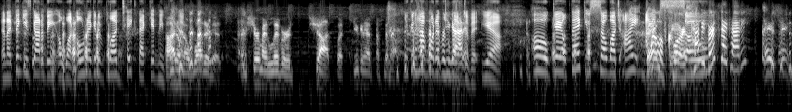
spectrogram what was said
And I think he's got to be a what? O negative blood. Take that kidney. I don't know what it is. I'm sure my liver shot, but you can have something else. You can have whatever's left it. of it. Yeah. Oh, Gail, thank you so much. I, I am Oh, of course. so- Happy birthday, Patty. Hey, thanks.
